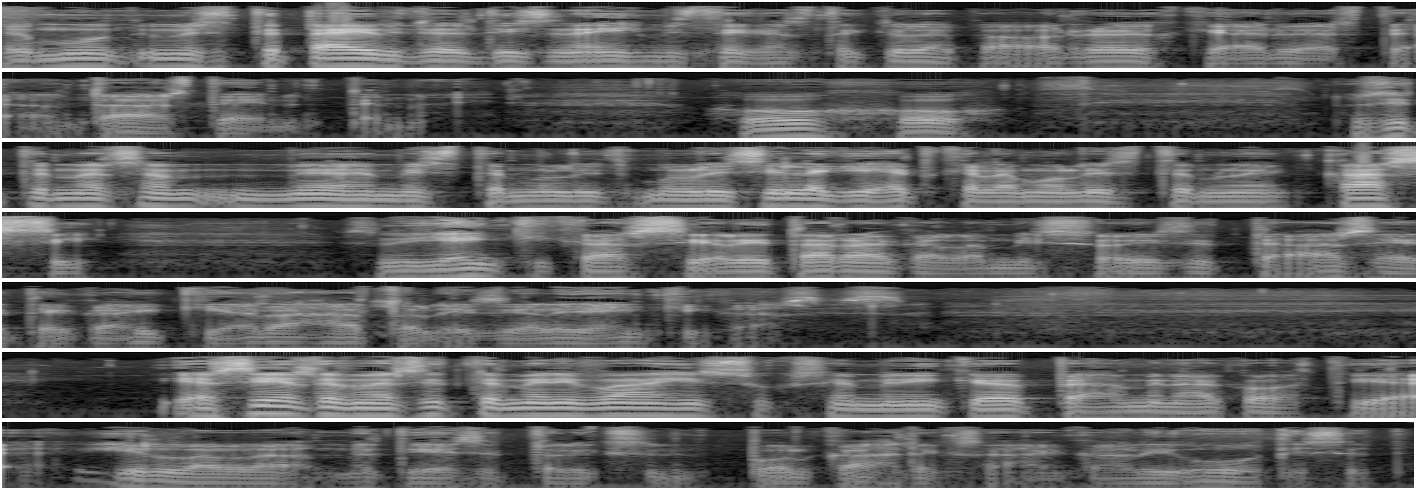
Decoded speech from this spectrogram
Ja me sitten päiviteltiin siinä ihmisten kanssa, että kylläpä on röyhkeä ryöstä ja on taas tehnyt tämän. Huh, huh. No sitten mä myöhemmin sitten, mulla oli, mulla oli silläkin hetkellä, mulla oli sitten kassi, se jenkkikassi oli Tarakalla, missä oli sitten aseet ja kaikki ja rahat oli siellä jenkkikassissa. Ja sieltä mä sitten menin vain hissukseen, menin Kööpenhaminaa kohti ja illalla mä tiesin, että oliko se nyt puoli kahdeksan aikaa, oli uutiset.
